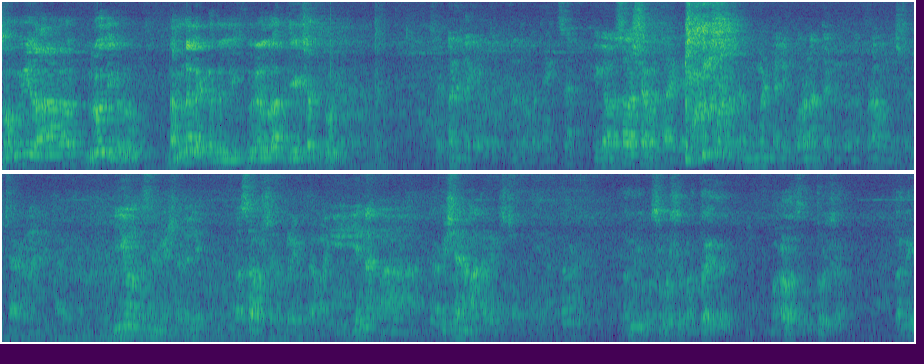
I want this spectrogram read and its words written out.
ಸಂವಿಧಾನ ವಿರೋಧಿಗಳು. ನನ್ನ ಲೆಕ್ಕದಲ್ಲಿ ಇವರೆಲ್ಲ ಥ್ಯಾಂಕ್ಸ್ ಸರ್ ಈಗ ಹೊಸ ವರ್ಷ ಬರ್ತಾ ಇದೆ. ಮೂಮೆಂಟ್ ಅಲ್ಲಿ ಕೊರೋನಾ ಅಂತಕ್ಕಂಥದ್ದು ಕೂಡ ಒಂದಿಷ್ಟು ವಿಚಾರಗಳನ್ನ ನಡೀತಾ ಇದೆ. ಈ ಒಂದು ಸನ್ನಿವೇಶದಲ್ಲಿ ಹೊಸ ವರ್ಷದ ಪ್ರಯುಕ್ತವಾಗಿ ಏನು ವಿಷಯ ವಿಷಯನ ಮಾತಾಡೋಕೆ ಇಷ್ಟಪಡ್ತೀರಾ ನನಗೆ ಹೊಸ ವರ್ಷ ಬರ್ತಾ ಇದೆ. ಬಹಳ ಸಂತೋಷ. ನನಗೆ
